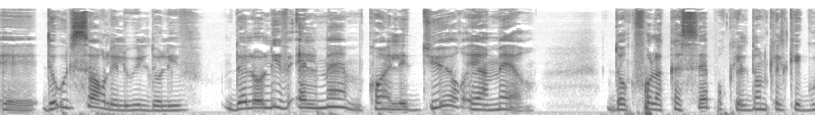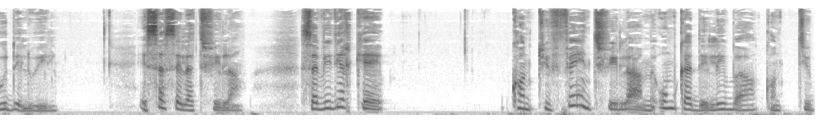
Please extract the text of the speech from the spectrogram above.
Et De où il sort l'huile d'olive? De l'olive elle-même, quand elle est dure et amère. Donc faut la casser pour qu'elle donne quelques goûts de l'huile. Et ça, c'est la tfila. Ça veut dire que quand tu fais une tfila, mais umka de liba, quand tu,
